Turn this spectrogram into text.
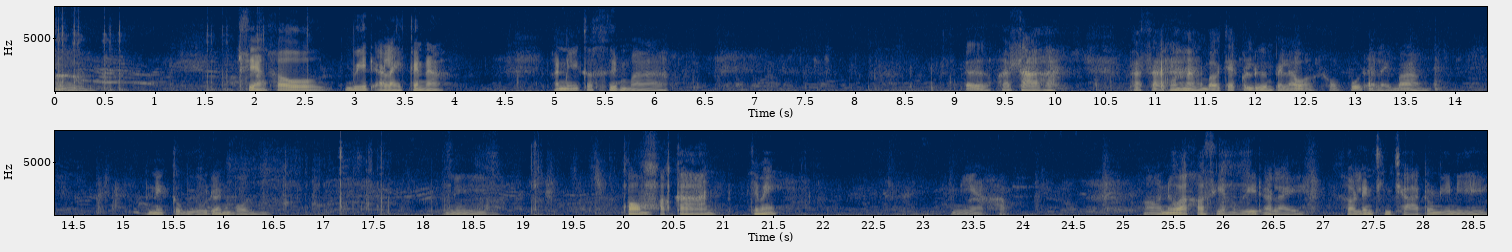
นี่ เสียงเขาวีดอะไรกันนะ อันนี้ก็ขึ้นมา เออ ภาษา ภาษาทหารเบาแจ๊กก็ลืมไปแล้วว่าเขาพูดอะไรบ้าง อันนี้ก็วิวด้านบน นี่ ป้อมปราการใช่ไหม เนี่ยครับ อ๋อ นึกว่าเขาเสียงวีดอะไร เขาเล่นชิงช้าตรงนี้นี่เอง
